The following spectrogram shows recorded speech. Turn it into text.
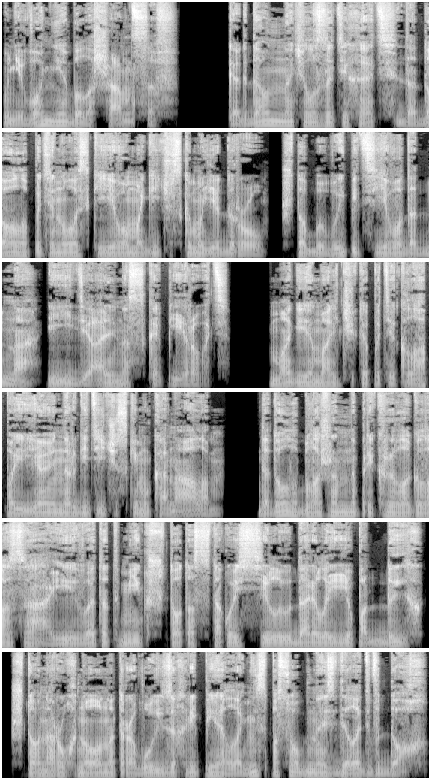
У него не было шансов. Когда он начал затихать, Додола потянулась к его магическому ядру, чтобы выпить его до дна и идеально скопировать. Магия мальчика потекла по ее энергетическим каналам. Додола блаженно прикрыла глаза, и в этот миг что-то с такой силой ударило ее под дых, что она рухнула на траву и захрипела, неспособная сделать вдох.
